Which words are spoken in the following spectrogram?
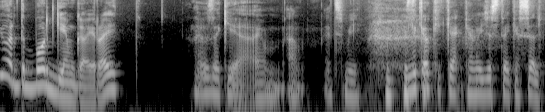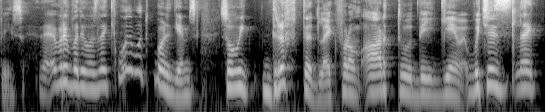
you, are the board game guy, right?" And I was like, "Yeah, I'm. I'm it's me." He's like, "Okay, can, can we just take a selfie?" So everybody was like, "What, what board games?" So we drifted like from art to the game, which is like,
